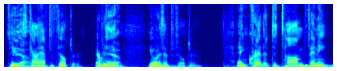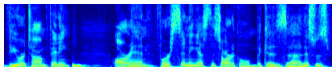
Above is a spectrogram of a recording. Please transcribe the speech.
So you yeah. just kind of have to filter everything. Yeah. You always have to filter. And credit to Tom Finney, viewer Tom Finney. RN for sending us this article because uh, this was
